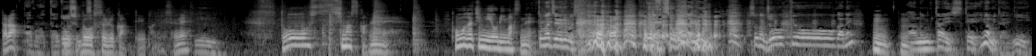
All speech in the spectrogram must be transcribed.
たらアポだったらどうしまどすか？うするかっていう感じですよね。うんどうしますかね。友達によりますね。友達よりましたね。でそうまさにその状況がね、うんあのに対して今みたいに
